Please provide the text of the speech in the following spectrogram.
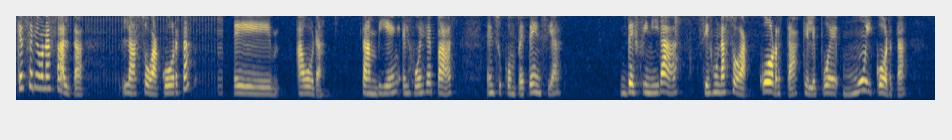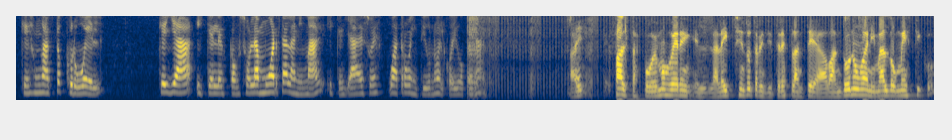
¿Qué sería una falta? La soga corta. eh, ahora, también el juez de paz, en su competencia, definirá si es una soga corta, que le puede muy corta, que es un acto cruel, que ya y que le causó la muerte al animal y que ya eso es 421 del Código Penal. Hay faltas, podemos ver en el- la ley 133 plantea abandono a un animal doméstico,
